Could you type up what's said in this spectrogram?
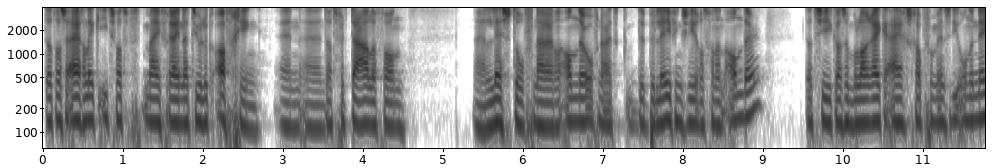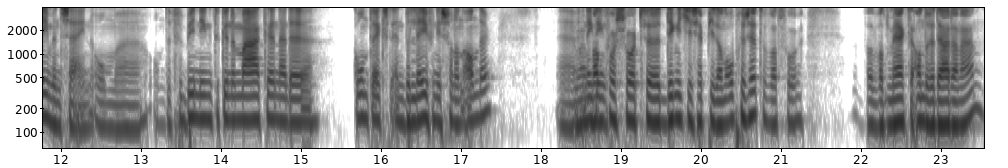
Dat was eigenlijk iets wat mij vrij natuurlijk afging. En uh, dat vertalen van uh, lesstof naar een ander of naar de belevingswereld van een ander. Dat zie ik als een belangrijke eigenschap voor mensen die ondernemend zijn. Om, om de verbinding te kunnen maken naar de context en belevenis van een ander. Uh, wat denk... voor soort uh, dingetjes heb je dan opgezet? Of wat, voor, wat, wat merkten anderen daar dan aan?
